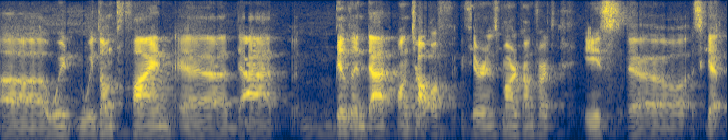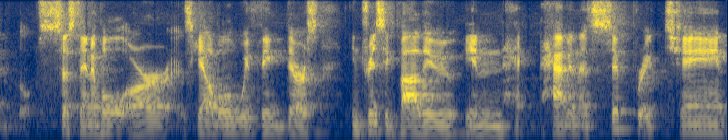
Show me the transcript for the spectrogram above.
uh, we, we don't find uh, that building that on top of ethereum smart contracts is uh, sustainable or scalable. We think there's intrinsic value in ha having a separate chain.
